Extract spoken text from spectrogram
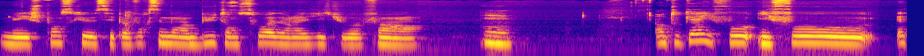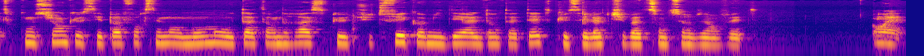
Mais je pense que c'est pas forcément un but en soi dans la vie, tu vois. Enfin. Mm. En tout cas, il faut, il faut être conscient que c'est pas forcément au moment où tu atteindras ce que tu te fais comme idéal dans ta tête que c'est là que tu vas te sentir bien en fait. Ouais.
